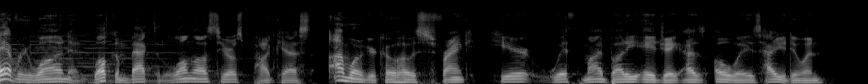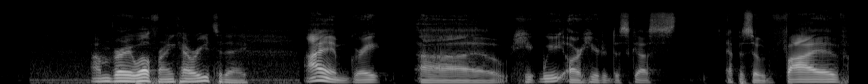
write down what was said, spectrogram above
Hey everyone, and welcome back to the Long Lost Heroes podcast. I'm one of your co-hosts, Frank, here with my buddy AJ. As always, how you doing? I'm very well, Frank. How are you today? I am great. Uh, he- we are here to discuss episode five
